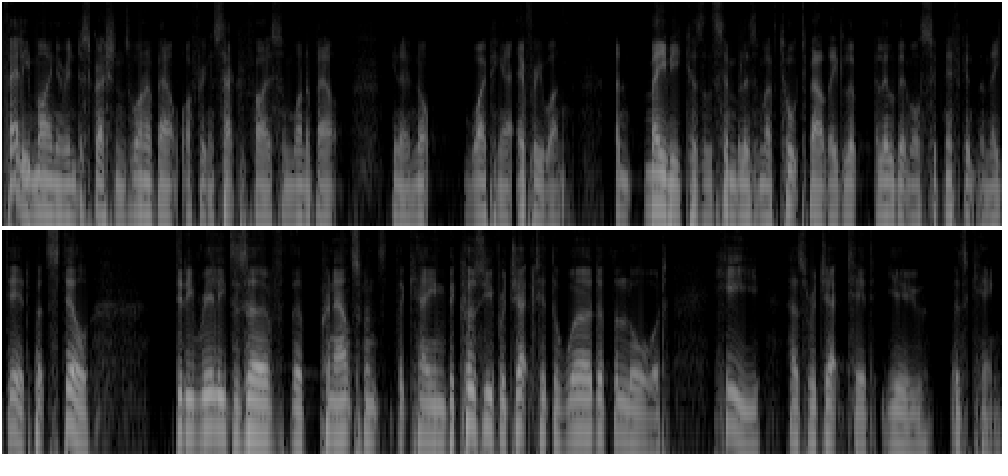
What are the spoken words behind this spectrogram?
fairly minor indiscretions one about offering a sacrifice and one about, you know, not wiping out everyone and maybe because of the symbolism I've talked about, they look a little bit more significant than they did. But still, did he really deserve the pronouncements that came? Because you've rejected the word of the Lord, he has rejected you as king.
